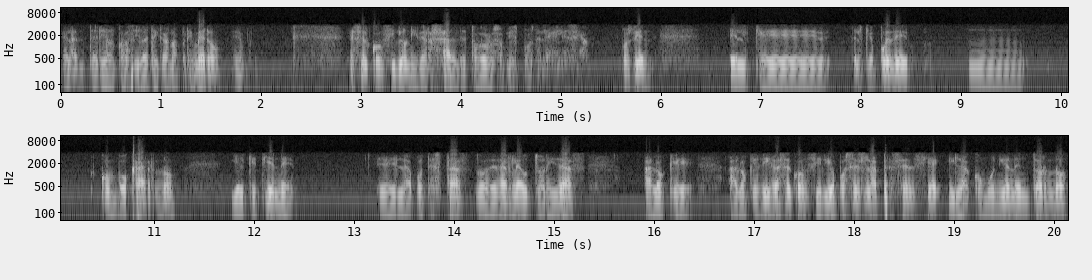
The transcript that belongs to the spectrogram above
el anterior el Concilio Vaticano I. ¿eh? Es el concilio universal de todos los obispos de la Iglesia. Pues bien, el que el que puede mm, convocar, ¿no? Y el que tiene eh, la potestad, ¿no? De darle autoridad a lo que a lo que diga ese concilio, pues es la presencia y la comunión en torno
